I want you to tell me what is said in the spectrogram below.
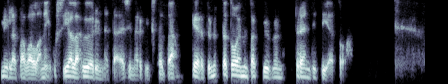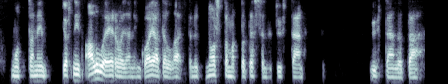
millä tavalla niin kuin siellä hyödynnetään esimerkiksi tätä kertynyttä toimintakyvyn trenditietoa. Mutta niin, jos niitä alueeroja niin kuin ajatellaan, että nyt nostamatta tässä nyt yhtään, yhtään tätä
